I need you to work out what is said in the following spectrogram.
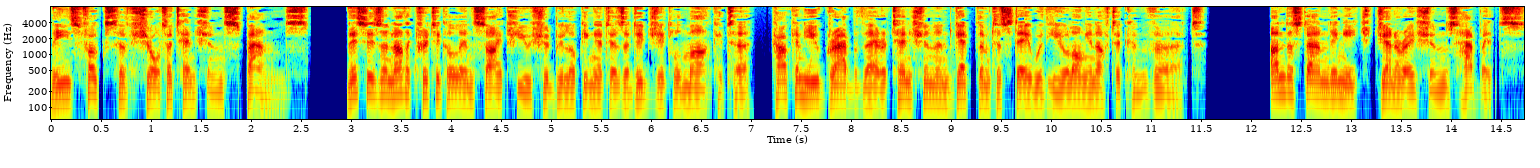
these folks have short attention spans. This is another critical insight you should be looking at as a digital marketer, how can you grab their attention and get them to stay with you long enough to convert? Understanding each generation's habits.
